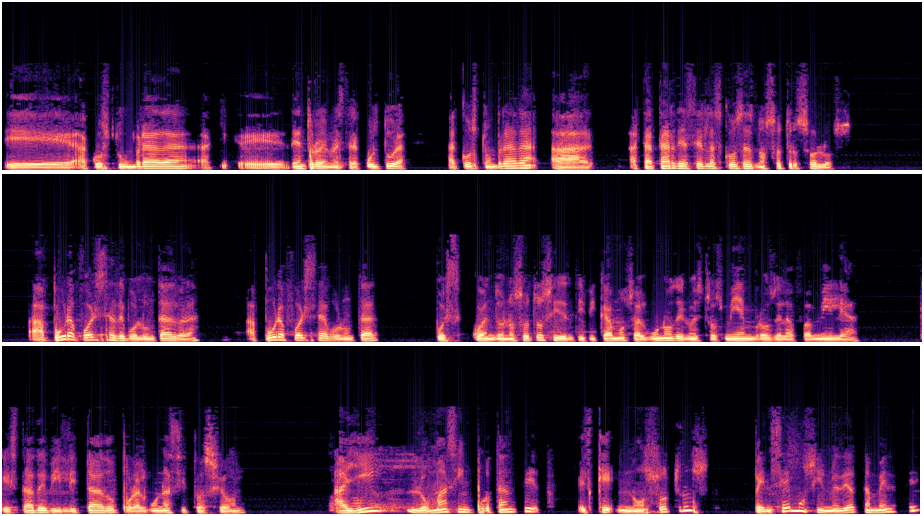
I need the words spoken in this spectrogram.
eh, acostumbrada eh, dentro de nuestra cultura, acostumbrada a tratar de hacer las cosas nosotros solos, a pura fuerza de voluntad, ¿verdad? A pura fuerza de voluntad, pues cuando nosotros identificamos a alguno de nuestros miembros de la familia que está debilitado por alguna situación, allí lo más importante es que nosotros pensemos inmediatamente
